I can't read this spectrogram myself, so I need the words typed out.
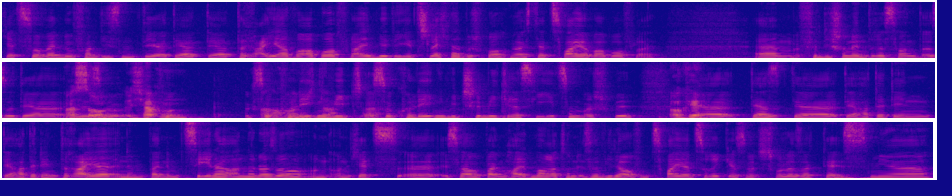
Jetzt so, wenn du von diesem, der, der, der Dreier Warborfly wird dir jetzt schlechter besprochen als der Zweier Warborfly. Ähm, Finde ich schon interessant. Also der. Achso, so, ich habe so, Kollegen wie, ja. so Kollegen wie Jimmy Gressier zum Beispiel, okay. äh, der, der, der, hatte den, der hatte den Dreier in einem, bei einem Zehner an oder so und, und jetzt äh, ist er beim Halbmarathon ist er wieder auf den Zweier zurückgeswitcht, weil er sagt, der ist mir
